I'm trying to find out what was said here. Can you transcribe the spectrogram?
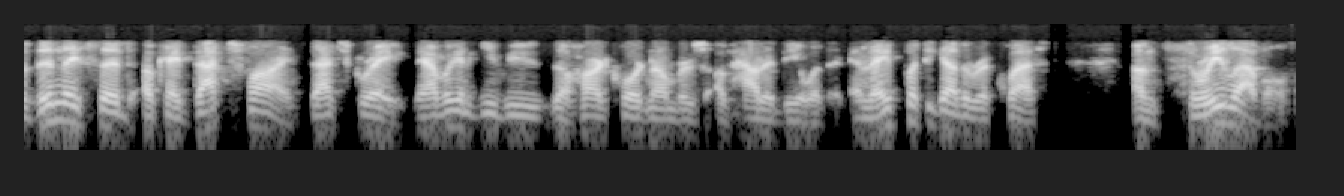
So then they said, okay, that's fine. That's great. Now we're going to give you the hardcore numbers of how to deal with it. And they put together a request on three levels.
